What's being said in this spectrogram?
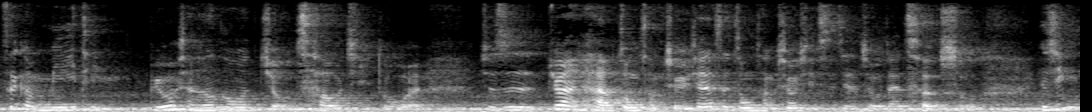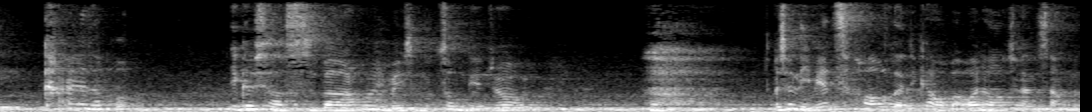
这个 meeting 比我想象中的久超级多哎，就是居然还有中场休息，现在是中场休息时间，所以我在厕所，已经开了差不多一个小时吧，然后也没什么重点，就，啊而且里面超冷，你看我把外套都穿上了，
